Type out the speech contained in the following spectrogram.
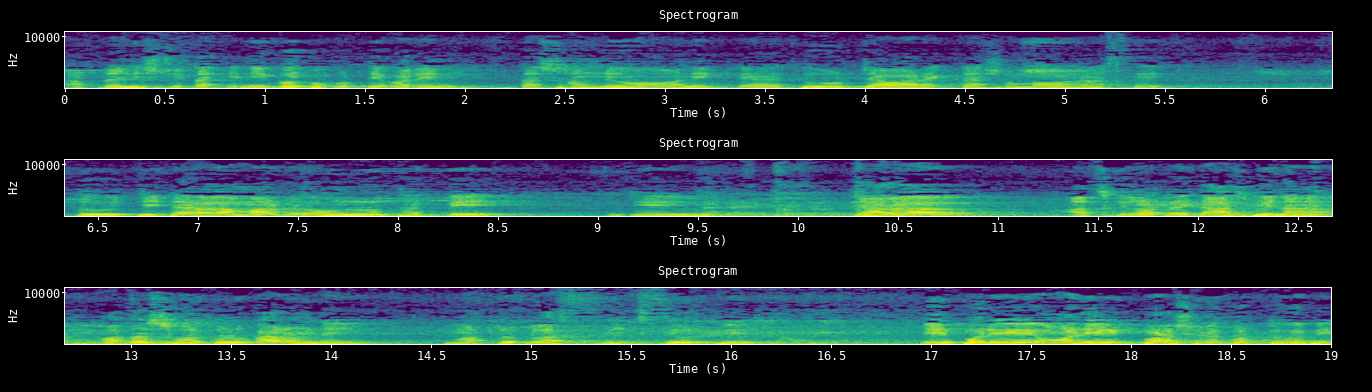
আপনারা নিশ্চয়ই তাকে নিয়ে গল্প করতে পারেন। তার সামনেও অনেক দূর যাওয়ার একটা সম্ভাবনা আছে। তো যেটা আমার অনুরোধ থাকবে যে যারা আজকে লটারিটা আসবে না, হতাশ হওয়ার কোনো কারণ নেই। মাত্র ক্লাস সিক্সে উঠবে। এরপরে অনেক পড়াশোনা করতে হবে।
